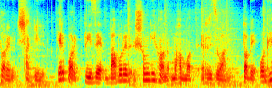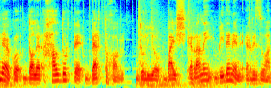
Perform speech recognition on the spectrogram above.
ধরেন শাকিল। এরপর ক্রিজে বাবরের সঙ্গী হন মোহাম্মদ রিজওয়ান। তবে অধিনায়কও দলের হাল ধরতে ব্যর্থ হন। দলীয় বাইশ রানেই বিদায় নেন রিজওয়ান।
